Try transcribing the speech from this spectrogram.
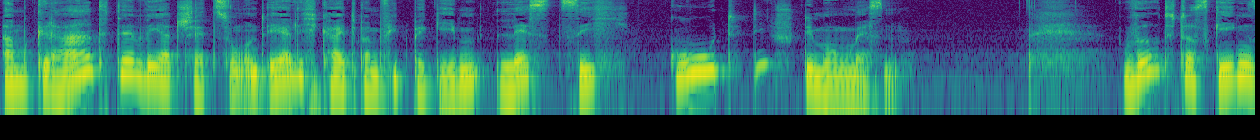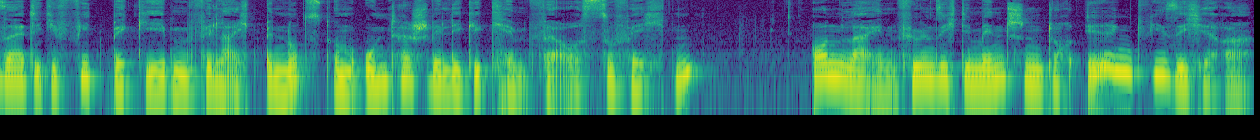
Am Grad der Wertschätzung und Ehrlichkeit beim Feedback geben lässt sich gut die Stimmung messen. Wird das gegenseitige Feedback geben vielleicht benutzt, um unterschwellige Kämpfe auszufechten? Online fühlen sich die Menschen doch irgendwie sicherer,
